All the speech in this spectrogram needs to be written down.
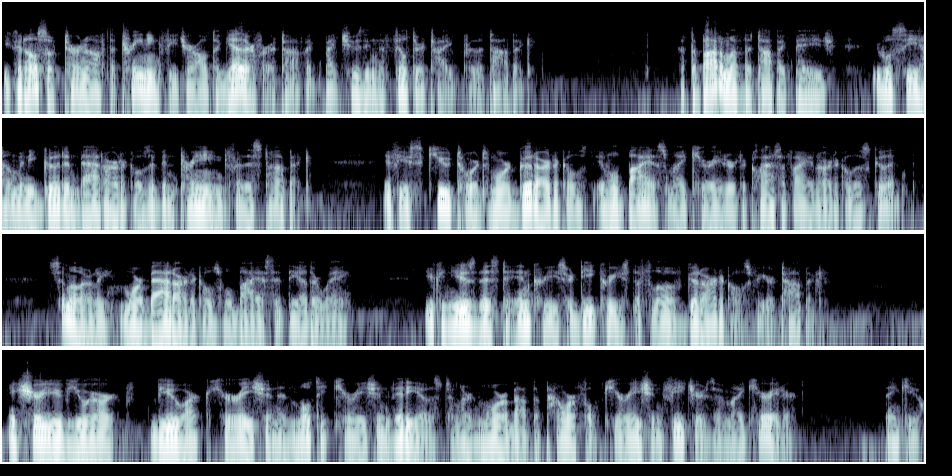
You can also turn off the training feature altogether for a topic by choosing the filter type for the topic. At the bottom of the topic page, you will see how many good and bad articles have been trained for this topic. If you skew towards more good articles, it will bias MyCurator to classify an article as good. Similarly, more bad articles will bias it the other way. You can use this to increase or decrease the flow of good articles for your topic. Make sure you view our, view our curation and multi-curation videos to learn more about the powerful curation features of MyCurator. Thank you.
